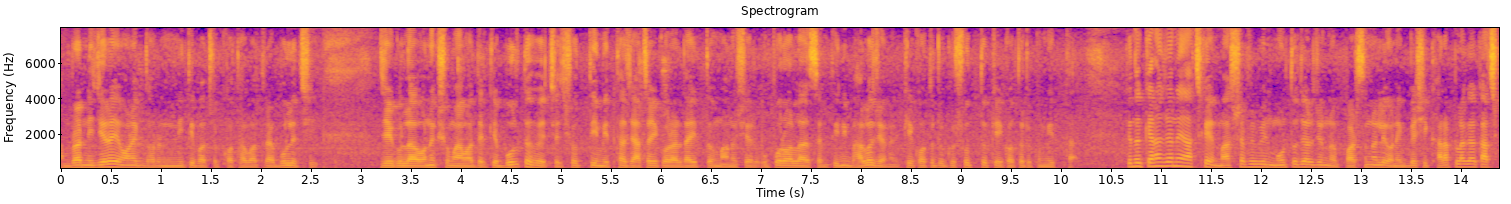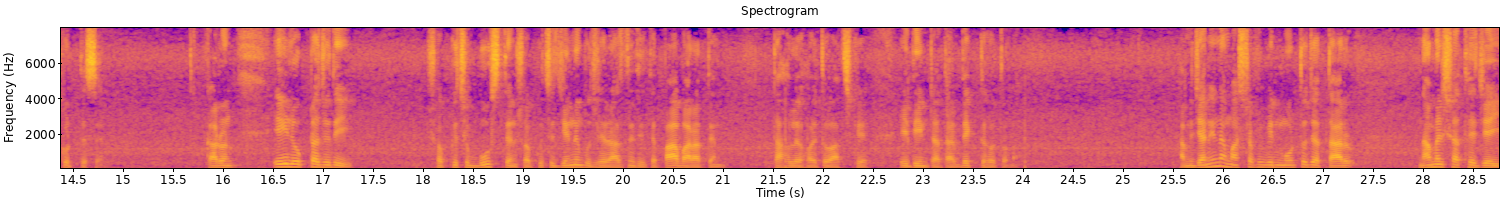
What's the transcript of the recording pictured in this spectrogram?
আমরা নিজেরাই অনেক ধরনের নেতিবাচক কথাবার্তা বলেছি, যেগুলো অনেক সময় আমাদেরকে বলতে হয়েছে, সত্যি মিথ্যা যাচাই করার দায়িত্ব মানুষের উপরওয়ালা আছেন, তিনি ভালো জানেন কে কতটুকু সত্য, কে কতটুকু মিথ্যা। কিন্তু কেন জানি আজকে মাশরাফি বিন মুর্তজার জন্য পার্সোনালি অনেক বেশি খারাপ লাগা কাজ করতেছে। কারণ এই লোকটা যদি সব কিছু বুঝতেন সব কিছু জেনে বুঝে রাজনীতিতে পা বাড়াতেন, তাহলে হয়তো আজকে এই দিনটা তার দেখতে হতো না। আমি জানি না, মাশরাফি বিন মুর্তজা তার নামের সাথে যেই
